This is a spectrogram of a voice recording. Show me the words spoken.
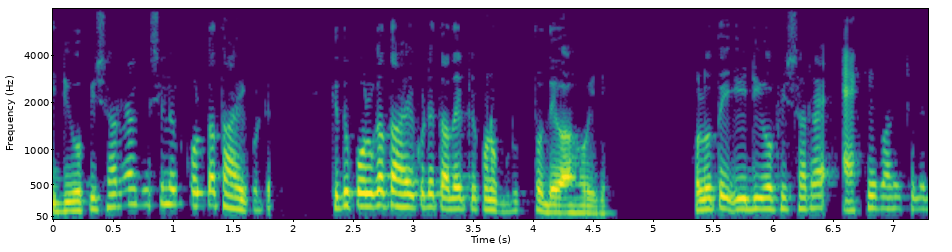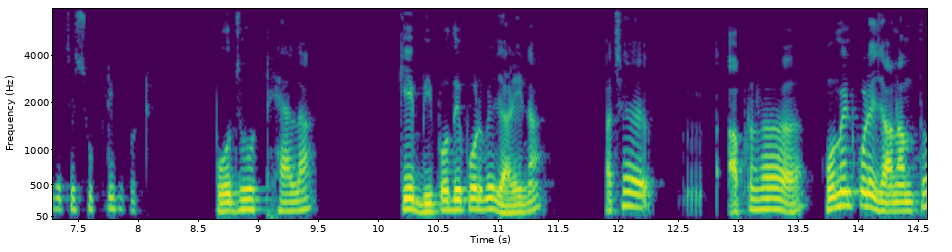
ইডি অফিসাররা গেছিলেন কলকাতা হাইকোর্টে। কিন্তু কলকাতা হাইকোর্টে তাদেরকে কোনো গুরুত্ব দেওয়া হয়নি। ফলত ইডি অফিসাররা একেবারে চলে গেছে সুপ্রিম কোর্টে। বোঝো ঠেলা, কে বিপদে পড়বে জানি না। আচ্ছা আপনারা কমেন্ট করে জানান তো।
